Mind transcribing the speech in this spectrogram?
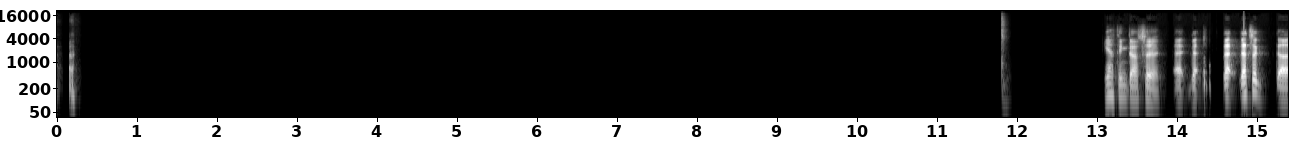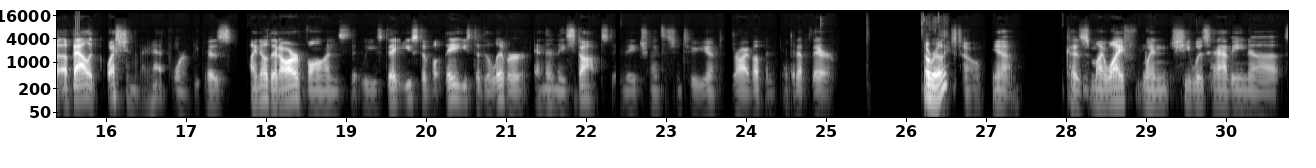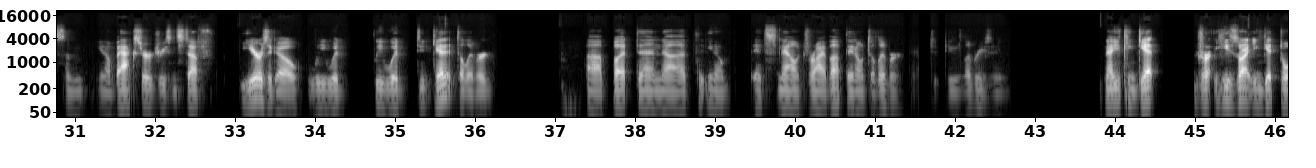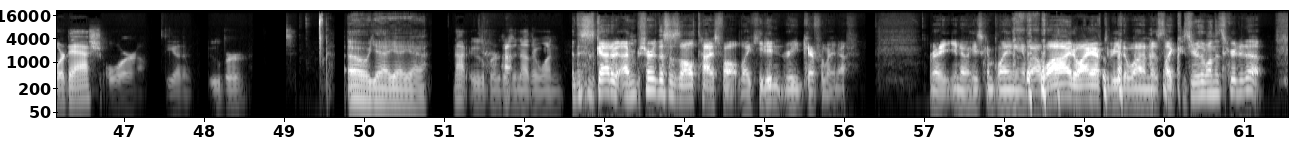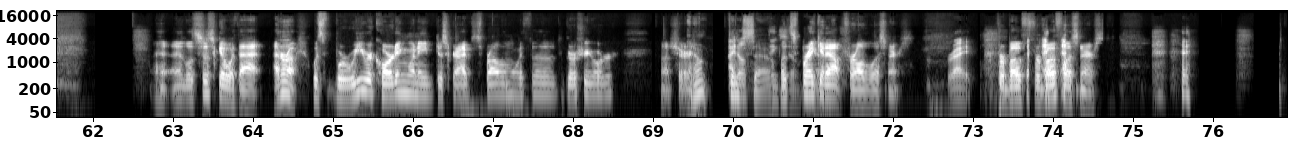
Yeah, I think that's a a- that, that that's a a valid question that I had for him because I know that our Vons that we used they used to they used to deliver and then they stopped and they transitioned to you have to drive up and pick it up there. oh, really? So yeah, because my wife, when she was having uh, some you know back surgeries and stuff years ago, we would we would get it delivered, uh, but then uh, you know it's now drive up. They don't deliver. They don't do do deliveries anymore. Now you can get dr- he's right. You can get DoorDash or the other Uber. Oh, yeah, yeah, yeah. Not Uber. There's another one. This has got to. I'm sure this is all Ty's fault. Like he didn't read carefully enough. Right? You know, he's complaining about why do I have to be the one? It's like because you're the one that screwed it up. Uh, And let's just go with that. I don't know. Was were we recording when he described his problem with the grocery order? Not sure. I don't I think don't so. think Let's so, break yeah. it out for all the listeners. Right. For both for both listeners.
